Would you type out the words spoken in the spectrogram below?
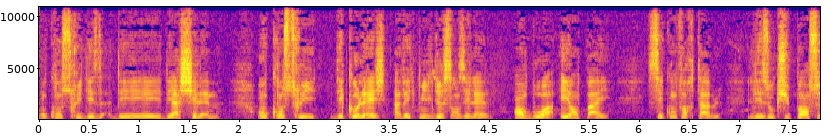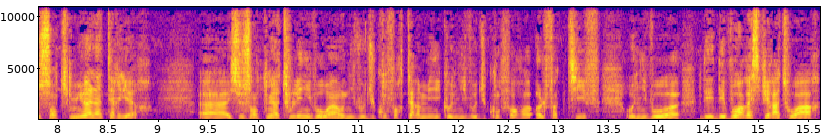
On construit des, des, HLM, on construit des collèges avec 1200 élèves en bois et en paille. C'est confortable, les occupants se sentent mieux à l'intérieur, euh, ils se sentent mieux à tous les niveaux, hein, au niveau du confort thermique, au niveau du confort euh, olfactif, au niveau euh, des, voies respiratoires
